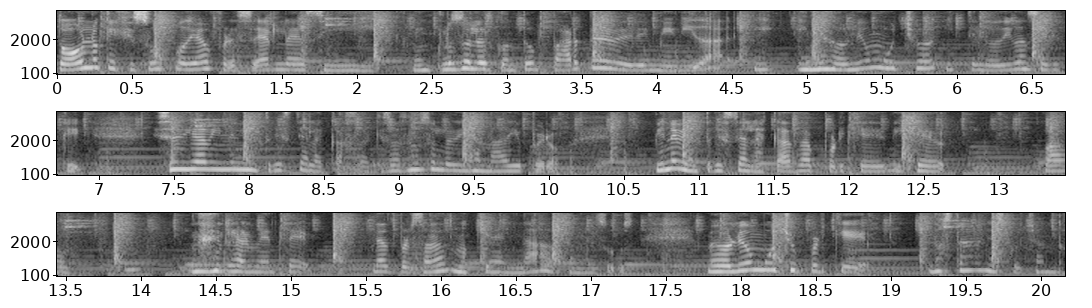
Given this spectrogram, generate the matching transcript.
todo lo que Jesús podía ofrecerles y incluso les conté parte de, de mi vida y, y, me dolió mucho y te lo digo en serio que ese día vine bien triste a la casa, quizás no se lo dije a nadie, pero vine bien triste a la casa porque dije, wow, realmente las personas no quieren nada con Jesús. Me dolió mucho porque no estaban escuchando.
